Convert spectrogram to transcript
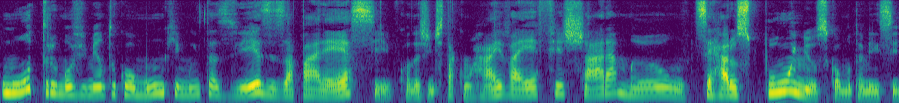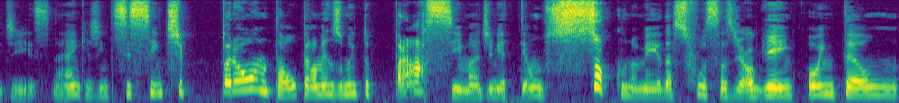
Um outro movimento comum que muitas vezes aparece quando a gente está com raiva é fechar a mão, cerrar os punhos, como também se diz, né? Em que a gente se sente pronta, ou pelo menos muito próxima, de meter um soco no meio das fuças de alguém, ou então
